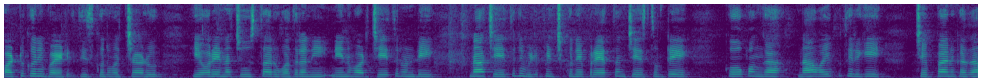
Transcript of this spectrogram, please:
పట్టుకొని బయటకు తీసుకొని వచ్చాడు. ఎవరైనా చూస్తారు వదలని నేను వాడి చేతి నుండి నా చేతిని విడిపించుకునే ప్రయత్నం చేస్తుంటే కోపంగా నా వైపు తిరిగి చెప్పాను కదా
